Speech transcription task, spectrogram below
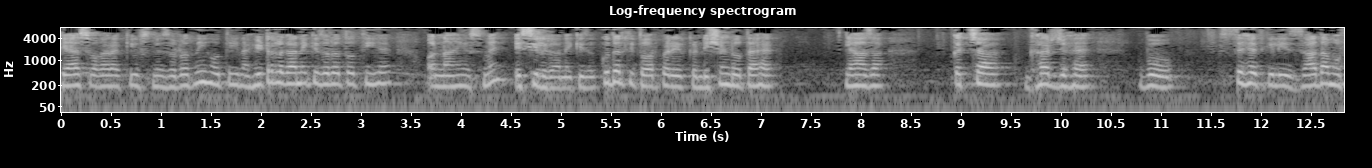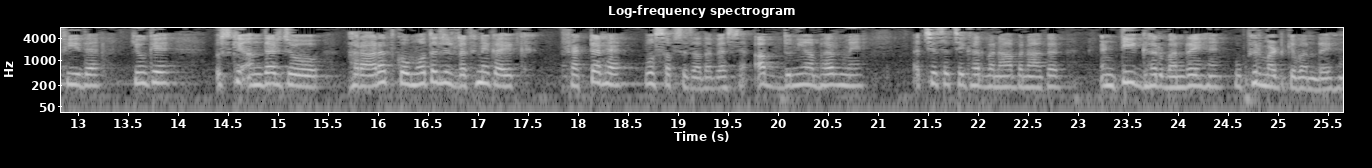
گیس وغیرہ کی اس میں ضرورت نہیں ہوتی، نہ ہیٹر لگانے کی ضرورت ہوتی ہے اور نہ ہی اس میں اے سی لگانے کی ضرورت۔ قدرتی طور پر ایئر کنڈیشنڈ ہوتا ہے۔ لہذا کچا گھر جو ہے، وہ صحت کے لیے زیادہ مفید ہے، کیونکہ اس کے اندر جو حرارت کو معتدل رکھنے کا ایک فیکٹر ہے، وہ سب سے زیادہ بیسٹ ہے۔ اب دنیا بھر میں اچھے سے اچھے گھر بنا بنا کر انٹیک گھر بن رہے ہیں، وہ پھر مڈ کے بن رہے ہیں۔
